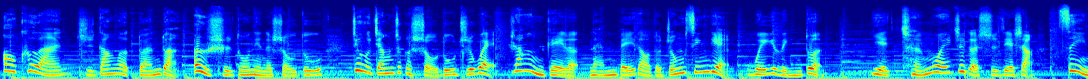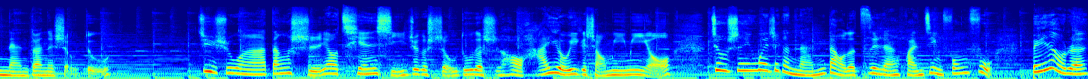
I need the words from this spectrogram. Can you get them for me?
奥克兰只当了短短二十多年的首都，就将这个首都之位让给了南北岛的中心点威灵顿，也成为这个世界上最南端的首都。据说啊，当时要迁徙这个首都的时候，还有一个小秘密哦，就是因为这个南岛的自然环境丰富。北岛人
